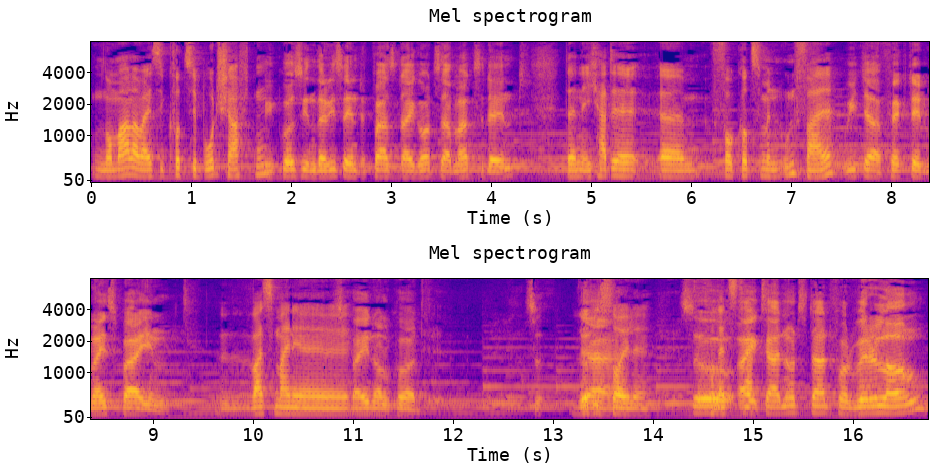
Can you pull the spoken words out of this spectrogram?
normalerweise kurze Botschaften, because in the recent past I got some accident denn ich hatte ähm, vor kurzem einen Unfall, which affected my spine, was meine spinal cord. So, Wirbelsäule so verletzt I hat. cannot stand for very long.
